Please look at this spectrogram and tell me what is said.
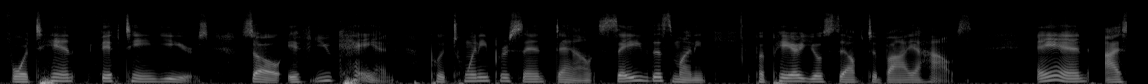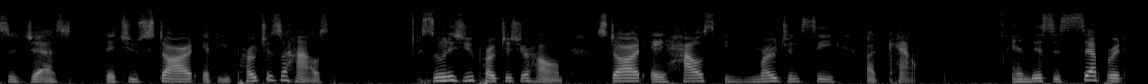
for 10, 15 years. So if you can, put 20% down, save this money, prepare yourself to buy a house. And I suggest that you start, if you purchase a house, as soon as you purchase your home, start a house emergency account. And this is separate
